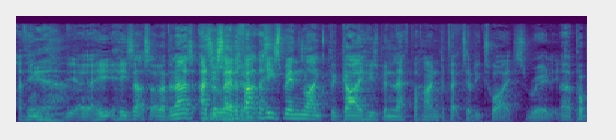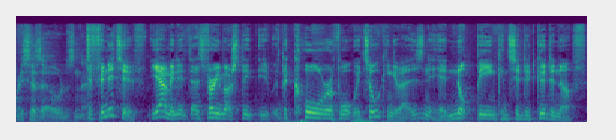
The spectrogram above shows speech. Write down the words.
I think Yeah. yeah. he, he's that sort of. And as, as you a say, the fact that he's been like the guy who's been left behind effectively twice, really, that probably says it all, doesn't it? Definitive. Yeah, I mean, it, that's very much the, the core of what we're talking about, isn't it, here? Not being considered good enough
